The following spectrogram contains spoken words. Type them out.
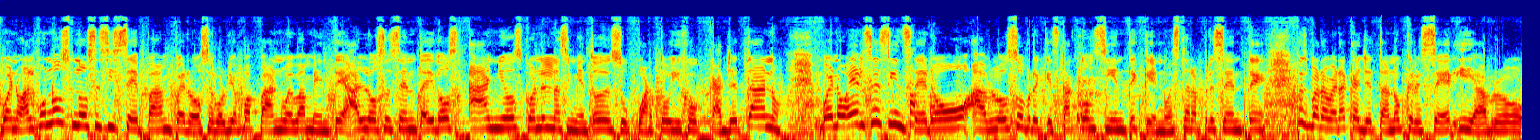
Bueno, algunos no sé si sepan, pero se volvió papá nuevamente a los 62 años con el nacimiento de su cuarto hijo, Cayetano. Bueno, él se sinceró, habló sobre que está consciente que no estará presente, pues para ver a Cayetano crecer y abro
